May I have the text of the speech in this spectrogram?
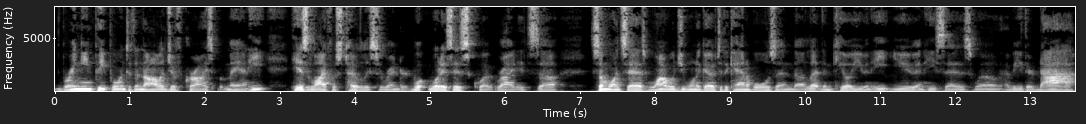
bringing people into the knowledge of Christ, but man, he, his life was totally surrendered. What, what is his quote, right? It's, uh, someone says, why would you want to go to the cannibals and uh, let them kill you and eat you? And he says, well, I've either die,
